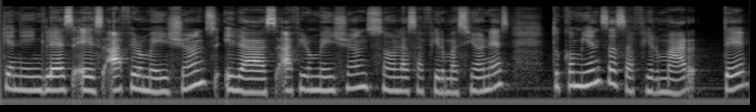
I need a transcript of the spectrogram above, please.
que en inglés es affirmations, y las affirmations son las afirmaciones. Tú comienzas a afirmarte,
